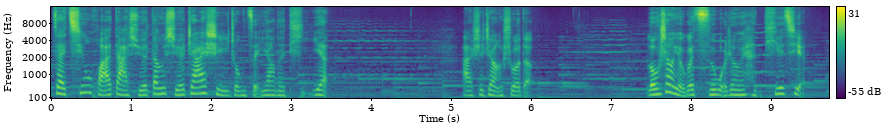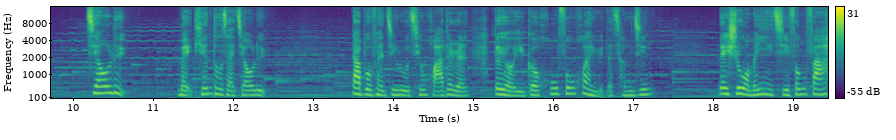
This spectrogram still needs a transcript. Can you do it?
在清华大学当学渣是一种怎样的体验？啊，是这样说的。楼上有个词，我认为很贴切，焦虑，每天都在焦虑。大部分进入清华的人都有一个呼风唤雨的曾经。那时我们意气风发，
